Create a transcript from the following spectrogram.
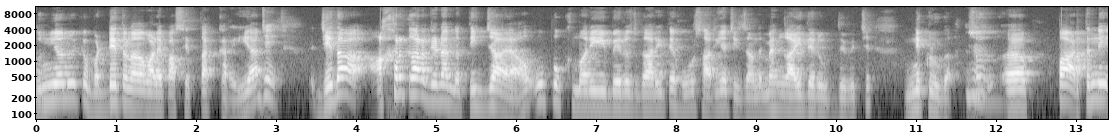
ਦੁਨੀਆ ਨੂੰ ਇੱਕ ਵੱਡੇ ਤਣਾਅ ਵਾਲੇ ਪਾਸੇ ਤੱਕ ਰਹੀ ਆ। ਜੀ। ਜਿਹਦਾ ਆਖਰਕਾਰ ਜਿਹੜਾ ਨਤੀਜਾ ਆ ਉਹ ਭੁੱਖਮਰੀ ਬੇਰੁਜ਼ਗਾਰੀ ਤੇ ਹੋਰ ਸਾਰੀਆਂ ਚੀਜ਼ਾਂ ਦੇ ਮਹਿੰਗਾਈ ਦੇ ਰੂਪ ਦੇ ਵਿੱਚ ਨਿਕਲੂਗਾ। ਸੋ ਭਾਰਤ ਨੇ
